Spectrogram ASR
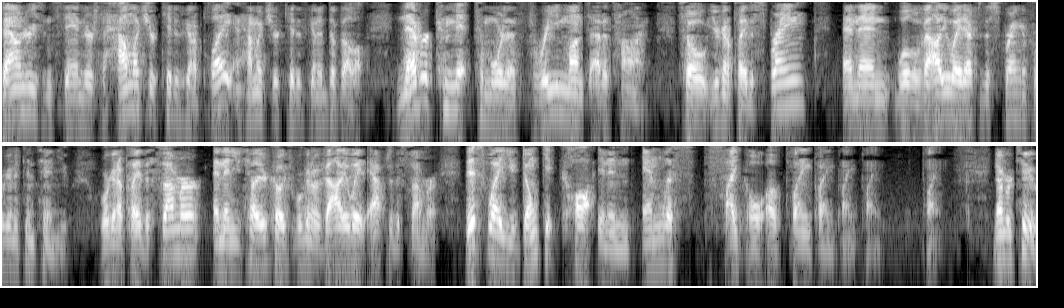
boundaries and standards to how much your kid is going to play and how much your kid is going to develop. Never commit to more than three months at a time. So you're going to play the spring, and then we'll evaluate after the spring if we're going to continue. We're going to play the summer, and then you tell your coach we're going to evaluate after the summer. This way, you don't get caught in an endless cycle of playing, playing, playing, playing, playing. Number two,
